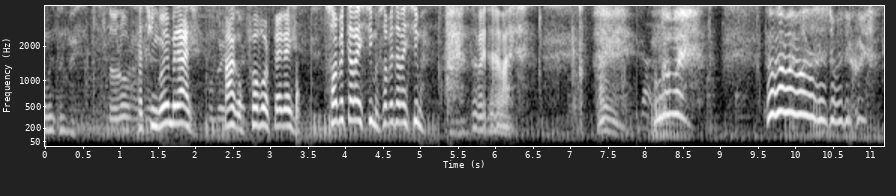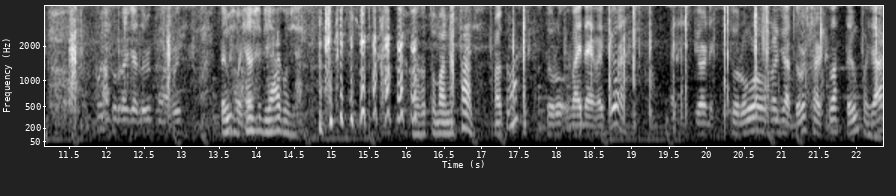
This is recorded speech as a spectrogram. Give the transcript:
Não aguento mais. Estourou. né? Catingou a embreagem. Água, por favor, pega aí. Sobe até lá em cima, sobe até lá em cima. Ai, Não tô aguentando mais. Não dá mais. Não mais fazer esse tipo de coisa. Pôs o radiador com arroz. Tampa já. De água, viado. Eu vou tomar metade. Vai tomar? Estourou. Vai dar, vai piorar. Vai ser pior daí. Estourou o radiador, sartou a tampa já.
